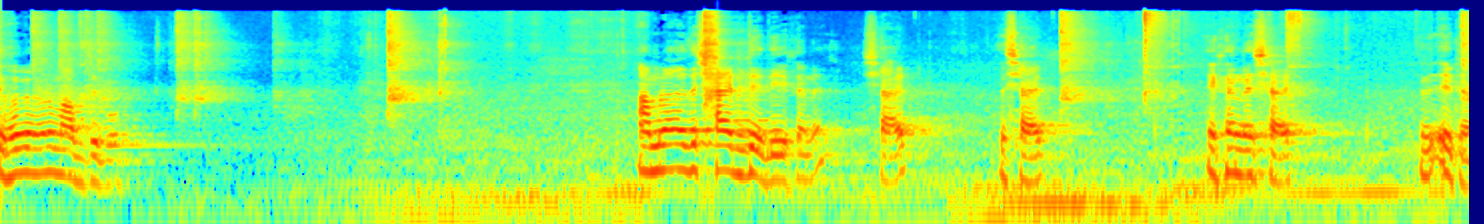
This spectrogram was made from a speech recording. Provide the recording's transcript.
এভাবে আমরা মাপ দেব। আমরা যে ষাট দিয়ে দিই এখানে ষাট ষাট এখানে ষাট এটা।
